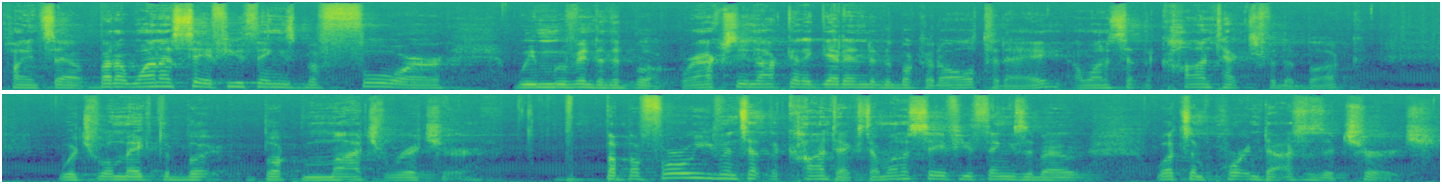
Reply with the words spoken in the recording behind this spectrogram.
points out. But I want to say a few things before we move into the book. We're actually not going to get into the book at all today. I want to set the context for the book, which will make the book, much richer. But before we even set the context, I want to say a few things about what's important to us as a church.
